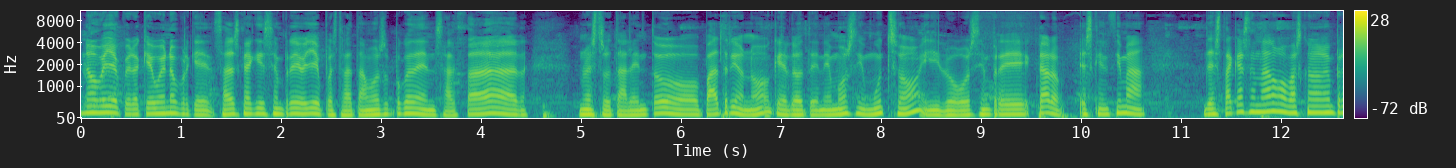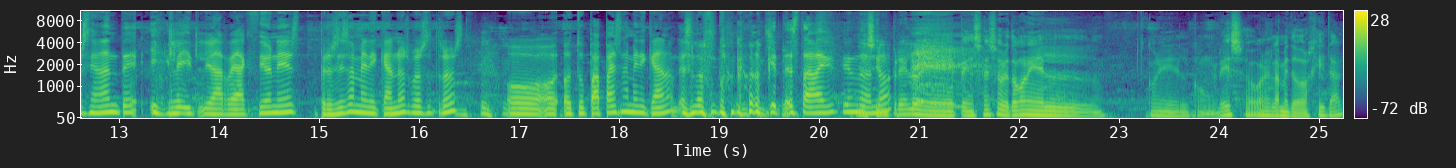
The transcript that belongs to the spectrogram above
No, oye, pero qué bueno, porque sabes que aquí siempre, oye, pues tratamos un poco de ensalzar nuestro talento patrio, ¿no? Que lo tenemos y mucho, y luego siempre, claro, es que encima destacas en algo, vas con algo impresionante y, y las reacciones, pero si es americanos vosotros, o, o- o tu papá es americano, que es lo- un poco lo que te estaba diciendo, Yo ¿no? siempre lo he pensado, sobre todo con el, con el congreso, con la metodología y tal.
